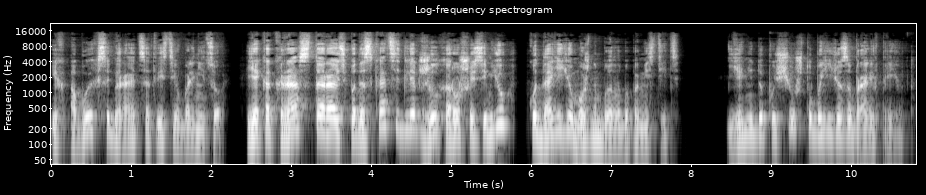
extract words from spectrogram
Их обоих собираются отвезти в больницу. Я как раз стараюсь подыскать для Джилл хорошую семью, куда ее можно было бы поместить. Я не допущу, чтобы ее забрали в приют.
